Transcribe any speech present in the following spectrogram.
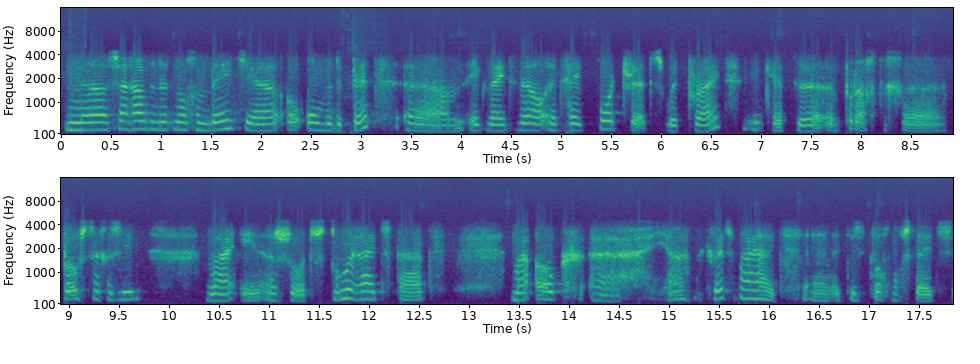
Nou, ze houden het nog een beetje onder de pet. Uh, ik weet wel, het heet Portraits with Pride. Ik heb een prachtige poster gezien waarin een soort stoerheid staat... Maar ook uh, ja, de kwetsbaarheid. En het is toch nog steeds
